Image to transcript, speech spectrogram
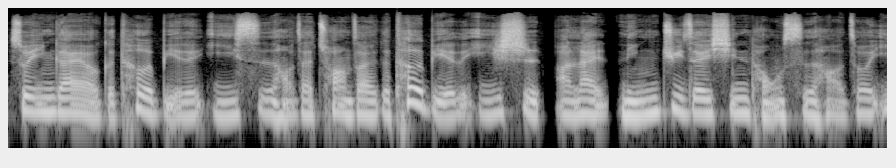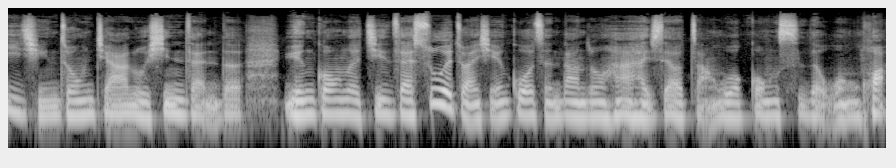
所以应该有个特别的仪式哈，再创造一个特别的仪式啊，来凝聚这些新同事哈，作为疫情中加入新展的。员工呢，其实，在数位转型过程当中，他还是要掌握公司的文化。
